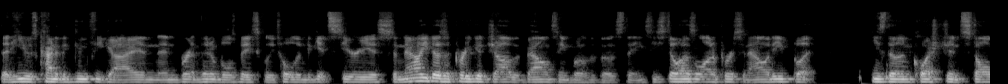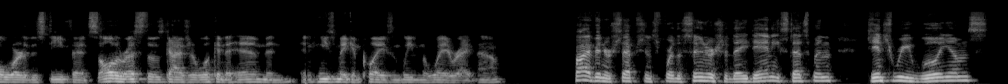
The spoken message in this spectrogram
that he was kind of the goofy guy and, and Brent Venables basically told him to get serious. And now he does a pretty good job of balancing both of those things. He still has a lot of personality, but he's the unquestioned stalwart of this defense. All the rest of those guys are looking to him and and he's making plays and leading the way right now. Five interceptions for the Sooners today. Danny Stutsman, Gentry Williams,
